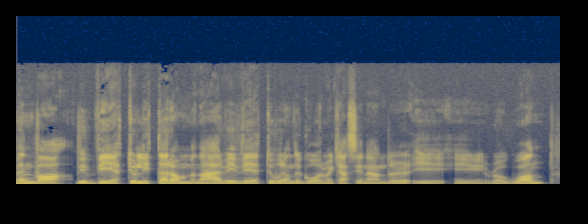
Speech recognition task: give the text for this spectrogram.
Men hva Vi vet jo litt av rammene her. Vi vet jo hvordan det går med Cassie Nander i, i Rogue One.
